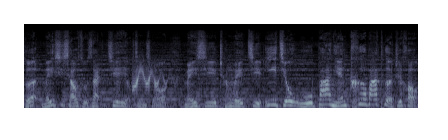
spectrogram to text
和梅西小组赛皆有进球。梅西成为继1958年科巴特之后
